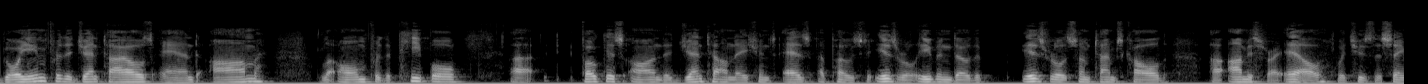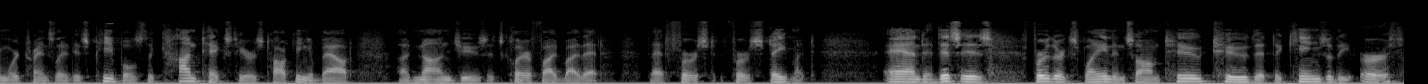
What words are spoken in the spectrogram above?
goyim for the Gentiles and am, laom for the people, uh, focus on the Gentile nations as opposed to Israel, even though the, Israel is sometimes called uh, Am Israel, which is the same word translated as peoples. The context here is talking about uh, non-Jews. It's clarified by that that first first statement, and this is further explained in Psalm 2 2 that the kings of the earth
